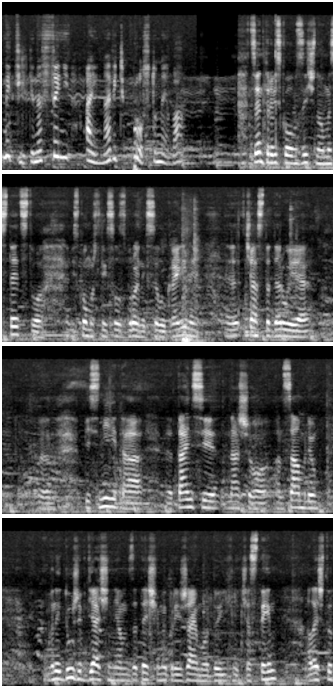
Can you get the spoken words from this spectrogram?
не тільки на сцені, а й навіть просто неба. Центр військово-музичного мистецтва військово-морських сил Збройних сил України е, часто дарує е, пісні та е, танці нашого ансамблю. Вони дуже вдячні нам за те, що ми приїжджаємо до їхніх частин, але ж тут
